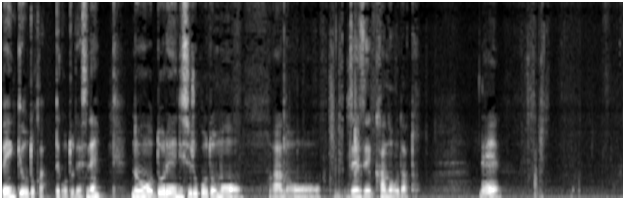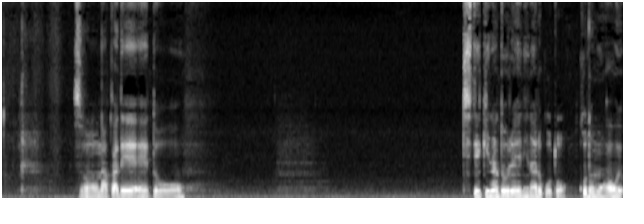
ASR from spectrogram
勉強とかってことですね、の奴隷にすることも、あの、全然可能だと。で、その中で、えっ、ー、と、知的な奴隷になること、子供が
